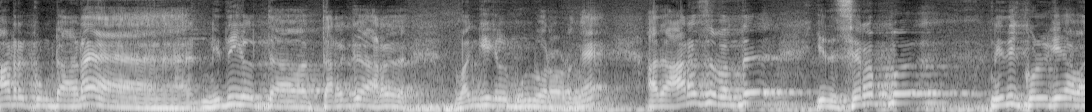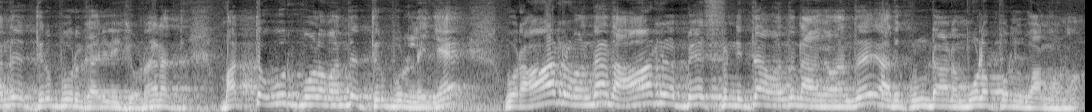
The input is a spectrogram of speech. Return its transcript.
ஆர்டருக்கு உண்டான நிதிகள் த தரக்கு அர வங்கிகள் முன் வரணுங்க. அது அரசு வந்து இது சிறப்பு நிதி கொள்கையாக வந்து திருப்பூருக்கு அறிவிக்கணும். ஏன்னா மற்ற ஊர் போல் வந்து திருப்பூர் இல்லைங்க. ஒரு ஆர்டர் வந்து அந்த ஆர்டரை பேஸ் பண்ணி தான் வந்து நாங்கள் வந்து அதுக்கு உண்டான மூலப்பொருள் வாங்கணும்.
